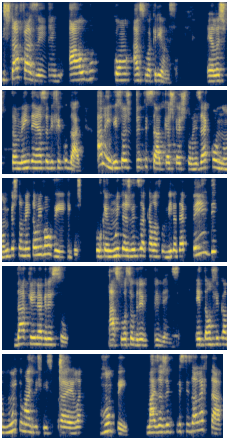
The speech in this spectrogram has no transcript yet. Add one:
está fazendo algo com a sua criança. Elas também têm essa dificuldade. Além disso, a gente sabe que as questões econômicas também estão envolvidas, porque muitas vezes aquela família depende daquele agressor, a sua sobrevivência. Então, fica muito mais difícil para ela romper. Mas a gente precisa alertar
